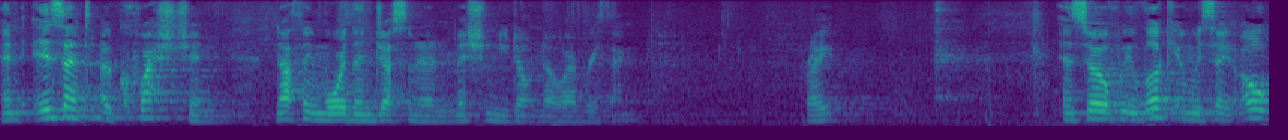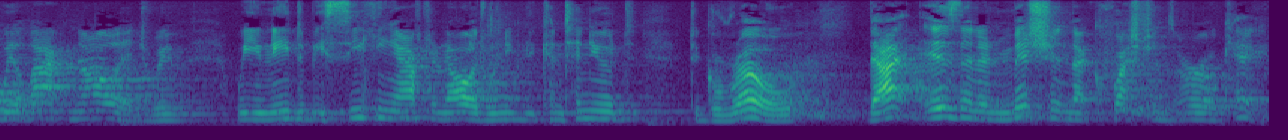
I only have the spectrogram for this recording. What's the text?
And isn't a question nothing more than just an admission you don't know everything? Right? And so if we look and we say, oh, we lack knowledge, we, we need to be seeking after knowledge, we need to continue to grow, that is an admission that questions are okay,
